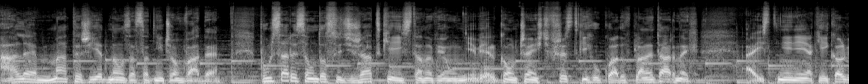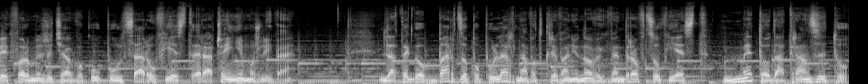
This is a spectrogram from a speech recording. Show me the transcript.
ale ma też jedną zasadniczą wadę. Pulsary są dosyć rzadkie i stanowią niewielką część wszystkich układów planetarnych, a istnienie jakiejkolwiek formy życia wokół pulsarów jest raczej niemożliwe. Dlatego bardzo popularna w odkrywaniu nowych wędrowców jest metoda tranzytu.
